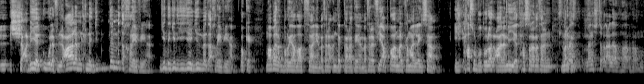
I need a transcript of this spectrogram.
الشعبية الأولى في العالم نحن جدا متأخرين فيها. جدا جدا جدا جدا متأخرين فيها. okay ما بالك بالرياضات الثانية مثلا عندك كاراتيه مثلا في أبطال مال كمال الأجسام. يحصل بطولات عالمية تحصل مثلا مركز ما, نشتغل على أظهارها.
